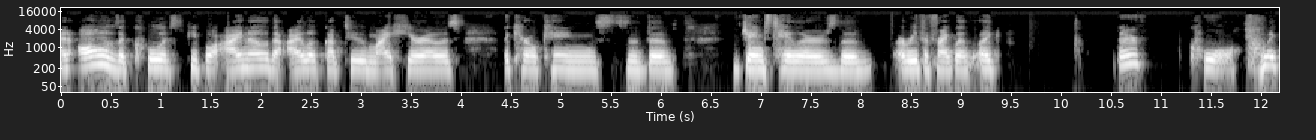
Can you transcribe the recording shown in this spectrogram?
And all of the coolest people I know that I look up to, my heroes, the Carole Kings, the, the James Taylors, the Aretha Franklin, like they're cool. like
